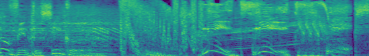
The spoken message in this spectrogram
95. Mix, mix, mix.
